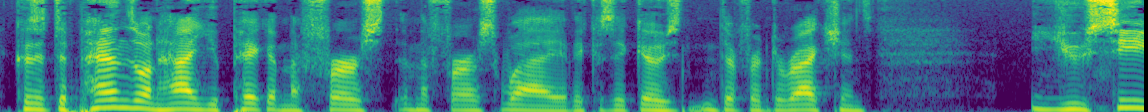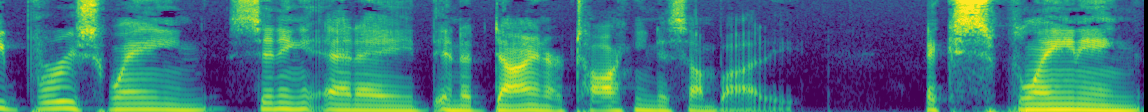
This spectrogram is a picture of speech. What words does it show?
because it depends on how you pick in the first in the first way because it goes in different directions. You see Bruce Wayne sitting in a in a diner talking to somebody, explaining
